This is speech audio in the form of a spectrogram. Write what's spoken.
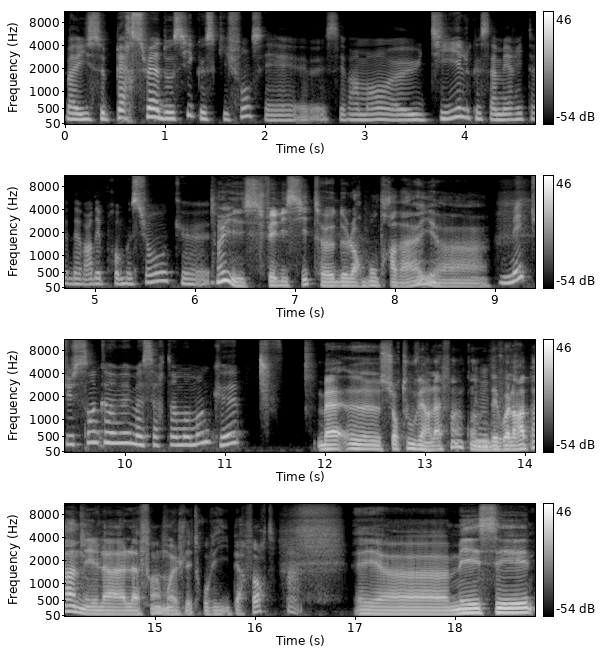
Bah, ils se persuadent aussi que ce qu'ils font, c'est c'est vraiment euh, utile, que ça mérite d'avoir des promotions. Que... Oui, ils se félicitent de leur bon travail. Mm. euh, Mais tu sens quand même à certains moments que. bah, euh, surtout vers la fin, qu'on ne Mhm. dévoilera pas, mais la, la fin, moi, je l'ai trouvée hyper forte. Ouais. Et, euh, mais c'est.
